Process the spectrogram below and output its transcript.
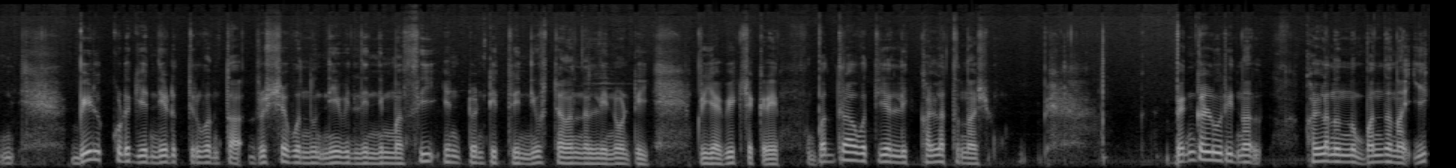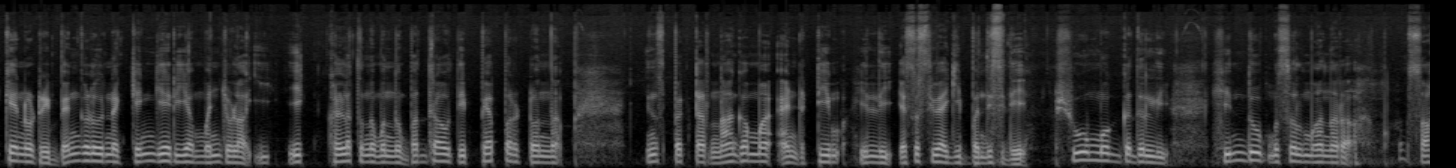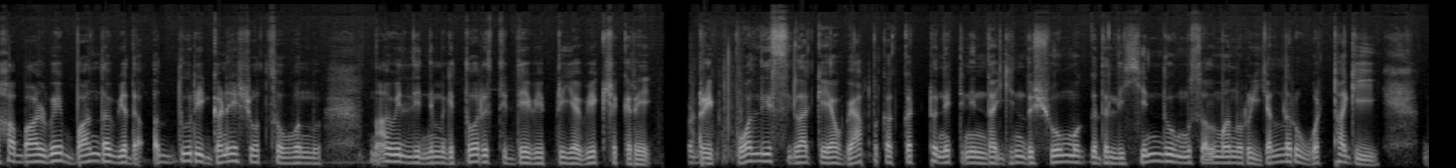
ಬೀಳ್ಕೊಡುಗೆ ನೀಡುತ್ತಿರುವಂಥ ದೃಶ್ಯವನ್ನು ನೀವಿಲ್ಲಿ ನಿಮ್ಮ C N twenty three news ಚಾನಲ್ನಲ್ಲಿ ನೋಡಿ. ಪ್ರಿಯ ವೀಕ್ಷಕರೇ, ಭದ್ರಾವತಿಯಲ್ಲಿ ಕಳ್ಳತನ ಬೆಂಗಳೂರಿನ ಕಳ್ಳನನ್ನು ಬಂಧನ ಈಕೆ ನೋಡ್ರಿ, ಬೆಂಗಳೂರಿನ ಕೆಂಗೇರಿಯ ಮಂಜುಳಾ. ಈ ಈ ಕಳ್ಳತನವನ್ನು ಭದ್ರಾವತಿ ಪೇಪರ್ ಟೋನ್ನ ಇನ್ಸ್ಪೆಕ್ಟರ್ ನಾಗಮ್ಮ ಆ್ಯಂಡ್ ಟೀಮ್ ಇಲ್ಲಿ ಯಶಸ್ವಿಯಾಗಿ ಬಂಧಿಸಿದೆ. ಶಿವಮೊಗ್ಗದಲ್ಲಿ ಹಿಂದೂ ಮುಸಲ್ಮಾನರ ಸಹಬಾಳ್ವೆ ಬಾಂಧವ್ಯದ ಅದ್ದೂರಿ ಗಣೇಶೋತ್ಸವವನ್ನು ನಾವಿಲ್ಲಿ ನಿಮಗೆ ತೋರಿಸ್ತಿದ್ದೇವೆ, ಪ್ರಿಯ ವೀಕ್ಷಕರೇ. ನೋಡ್ರಿ, ಪೊಲೀಸ್ ಇಲಾಖೆಯ ವ್ಯಾಪಕ ಕಟ್ಟುನಿಟ್ಟಿನಿಂದ ಇಂದು ಶಿವಮೊಗ್ಗದಲ್ಲಿ ಹಿಂದೂ ಮುಸಲ್ಮಾನರು ಎಲ್ಲರೂ ಒಟ್ಟಾಗಿ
